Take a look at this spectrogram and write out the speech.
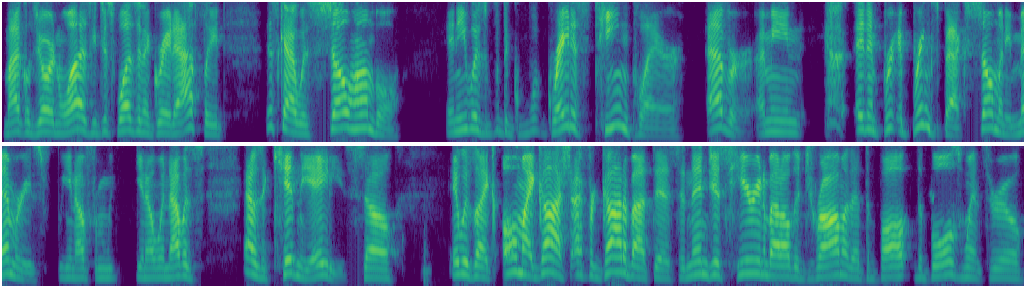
Michael Jordan was. He just wasn't a great athlete. This guy was so humble, and he was the greatest team player ever. I mean, and it, br- it brings back so many memories. You know, from you know when I was I was a kid in the '80s, so it was like, oh my gosh, I forgot about this. And then just hearing about all the drama that the ball the Bulls went through,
